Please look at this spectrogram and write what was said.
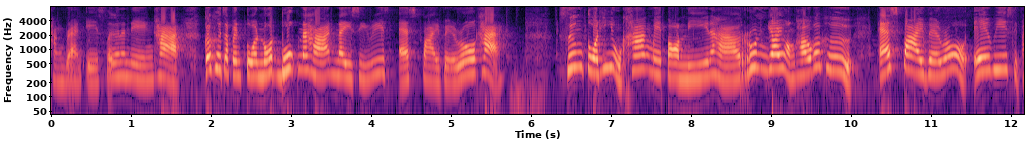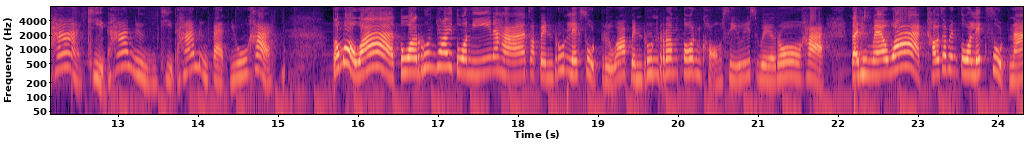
ทางแบรนด์ Acer นั่นเองค่ะ ก็คือจะเป็นตัวโน้ตบุ๊กนะคะในซีรีส์ Aspire Vero ค่ะ ซึ่งตัวที่อยู่ข้างเมตอนนี้นะคะ รุ่นย่อยของเขาก็คือ Aspire Vero AV 15 51 518U ค่ะ ต้องบอกว่าตัวรุ่นย่อยตัวนี้นะคะ จะเป็นรุ่นเล็กสุด หรือว่าเป็นรุ่นเริ่มต้นของซีรีส์ Vero ค่ะ แต่ถึงแม้ว่าเขาจะเป็นตัวเล็กสุดนะ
